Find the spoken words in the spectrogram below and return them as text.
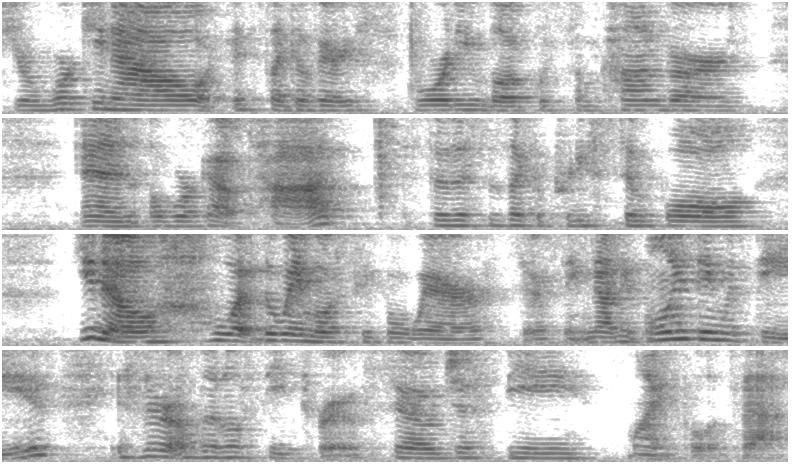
you're working out. It's like a very sporty look with some Converse and a workout top. So this is like a pretty simple, you know, what the way most people wear their thing. Now, the only thing with these is they're a little see-through. So just be mindful of that.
